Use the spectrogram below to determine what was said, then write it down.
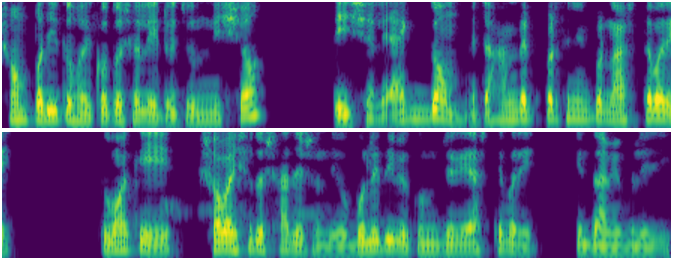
সম্পাদিত হয় কত সালে? এটা হচ্ছে উনিশশো তেইশ সালে। একদম, এটা হান্ড্রেড পার্সেন্ট ইম্পর্টেন্ট আসতে পারে। তোমাকে সবাই শুধু সাজেশন দিবে। বলে দিবে কোন জায়গায় আসতে পারে, কিন্তু আমি বলে দিই।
